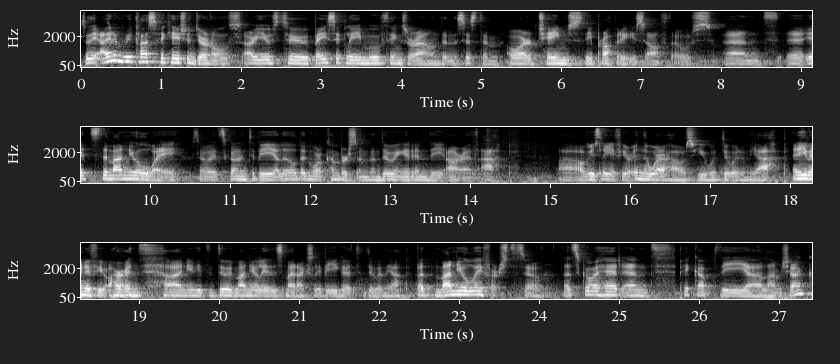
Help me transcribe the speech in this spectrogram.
So the item reclassification journals are used to basically move things around in the system or change change the properties of those. And uh, it's the manual way, so it's going to be a little bit more cumbersome than doing it in the RF app. Uh, obviously, if you're in the warehouse, you would do it in the app. And even if you aren't uh, and you need to do it manually, this might actually be good to do in the app. But manual way first. So let's go ahead and pick up the uh, lamb shank.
